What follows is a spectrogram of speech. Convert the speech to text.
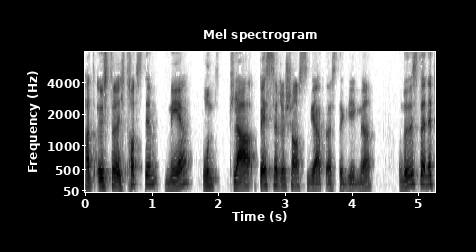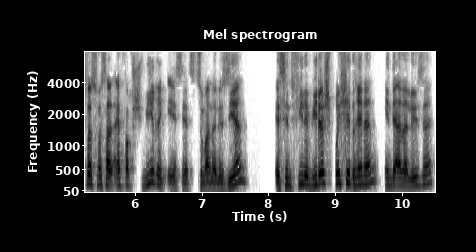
hat Österreich trotzdem mehr und klar bessere Chancen gehabt als der Gegner. Und das ist dann etwas, was halt einfach schwierig ist jetzt zum Analysieren. Es sind viele Widersprüche drinnen in der Analyse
